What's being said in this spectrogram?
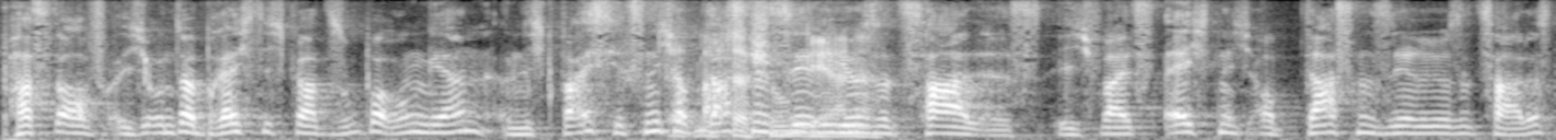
Passt auf, ich unterbreche dich gerade super ungern und ich weiß jetzt nicht, das ob das eine seriöse gerne. Zahl ist. Ich weiß echt nicht, ob das eine seriöse Zahl ist.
